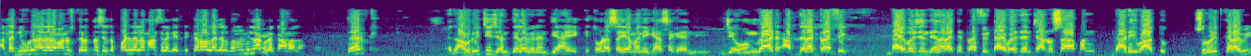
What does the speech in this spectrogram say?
आता निवडून आलेला माणूस करत नसेल तर पडलेल्या माणसाला काहीतरी करावं लागेल म्हणून मी लागलो कामाला. तर राहुरीची जनतेला विनंती आहे की थोडं संयमाने घ्या सगळ्यांनी. जे होमगार्ड आपल्याला ट्रॅफिक डायव्हर्जन देणार आहे. त्या ट्रॅफिक डायव्हर्जनच्या अनुसार आपण गाडी वाहतूक सुरळीत करावी.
